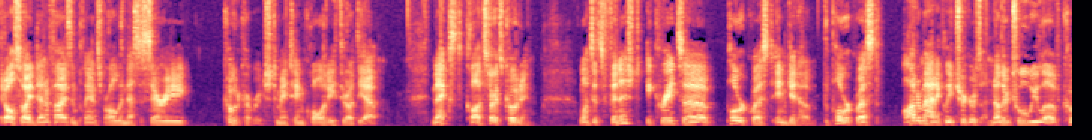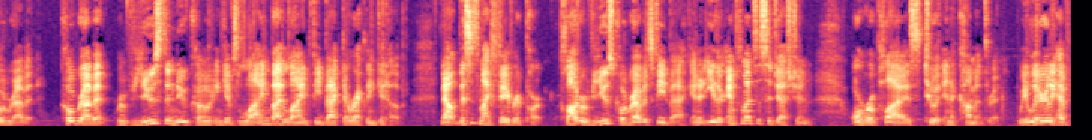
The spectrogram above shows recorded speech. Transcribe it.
It also identifies and plans for all the necessary code coverage to maintain quality throughout the app. Next, Claude starts coding. Once it's finished, it creates a pull request in GitHub. The pull request automatically triggers another tool we love, CodeRabbit. CodeRabbit reviews the new code and gives line by line feedback directly in GitHub. Now, this is my favorite part. Claude reviews CodeRabbit's feedback and it either implements a suggestion or replies to it in a comment thread. We literally have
